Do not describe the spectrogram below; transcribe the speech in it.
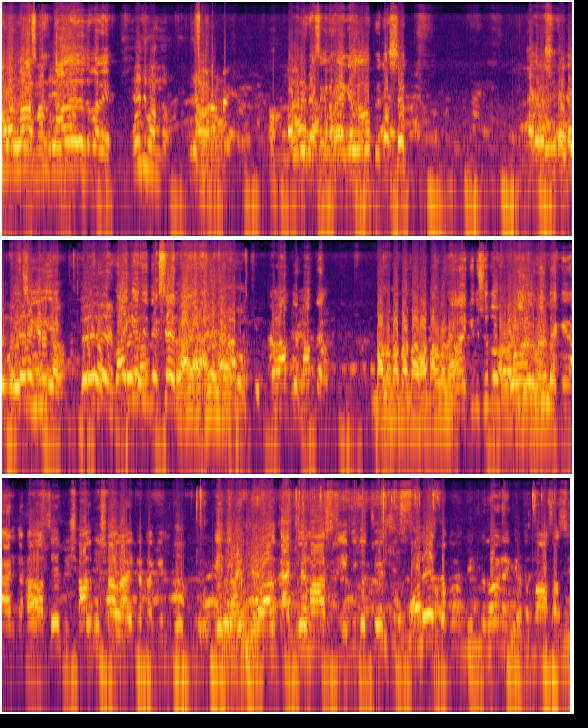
আমার মাছ কিন্তু আলাদা হয়ে যেতে পারে। এই বন্ধ। অলরেডি বেচাকেনা হয়ে গেল দর্শক। এগারোশো টাকা কয় কেজি দেখছেন? ভালো কিন্তু শুধু দেখেন আর আছে বিশাল বিশাল আর কাটা কিন্তু এইদিকে বোয়াল কাকলে মাছ এইদিকে হচ্ছে অনেক রকমের ভিন্ন ধরনের কিন্তু মাছ আছে।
